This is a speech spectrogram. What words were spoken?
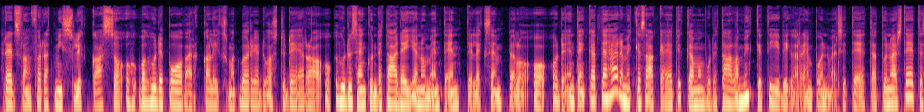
rädslan för att misslyckas, och, och hur det påverkar liksom att börja då studera, och hur du sen kunde ta dig igenom en tent till exempel. Och, och, och det, jag tänker att det här är mycket saker jag tycker man borde tala mycket tidigare än på universitetet. Att på universitetet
